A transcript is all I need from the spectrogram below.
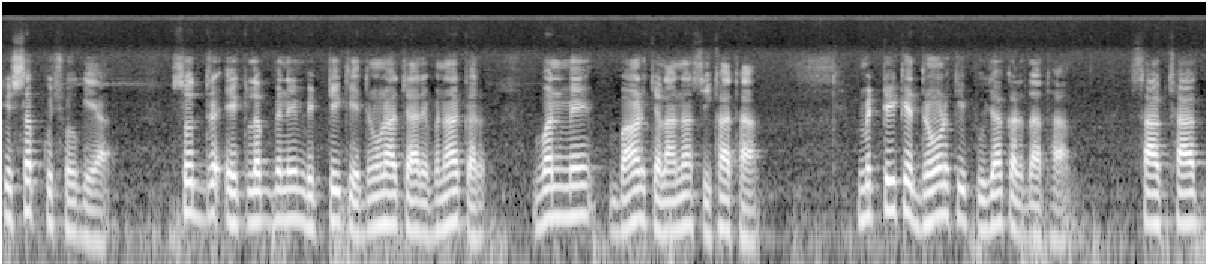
कि सब कुछ हो गया। शूद्र एकलव्य ने मिट्टी के द्रोणाचार्य बनाकर वन में बाण चलाना सीखा था। मिट्टी के द्रोण की पूजा करता था। साक्षात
